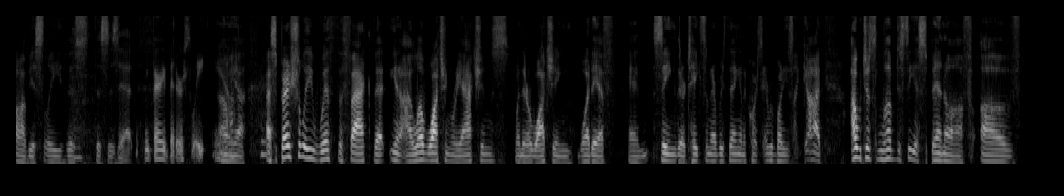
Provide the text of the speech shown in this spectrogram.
obviously, this this is it. Very bittersweet. Yeah. Oh yeah, especially with the fact that you know I love watching reactions when they're watching What If and seeing their takes on everything, and of course, everybody's like, God. I would just love to see a spin-off of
